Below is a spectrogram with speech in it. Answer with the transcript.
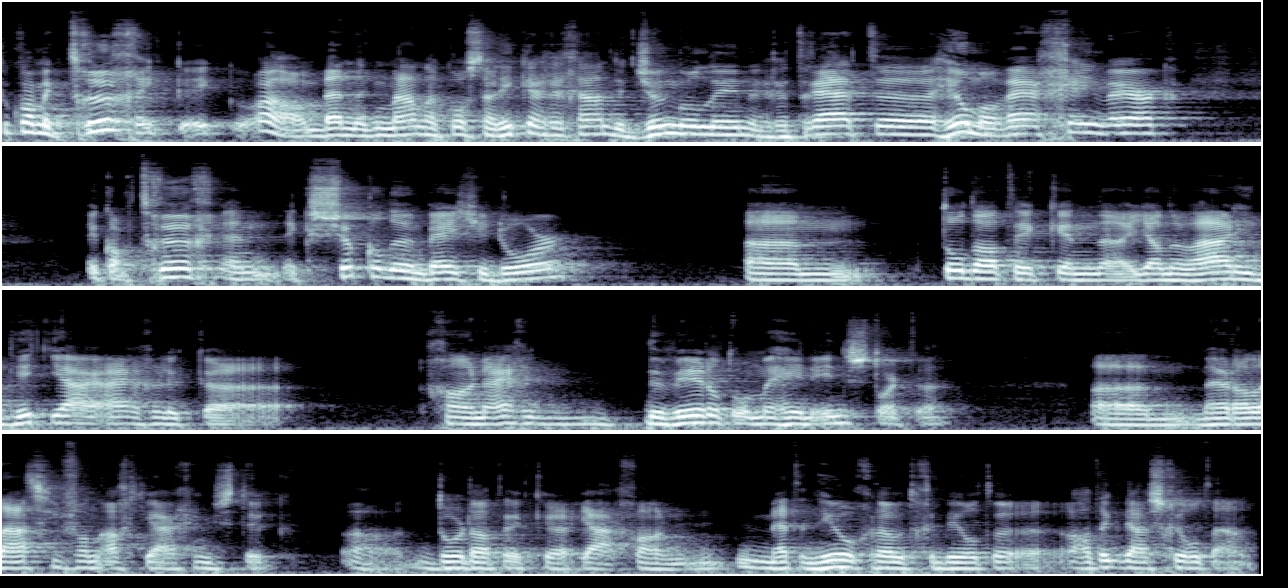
Toen kwam ik terug. Ik, ik oh, ben een maand naar Costa Rica gegaan. De jungle in, retraite. Helemaal weg, geen werk. Ik kwam terug en ik sukkelde een beetje door. Ehm, totdat ik in uh, januari dit jaar eigenlijk... Uh, gewoon eigenlijk de wereld om me heen instortte. Um, mijn relatie van acht jaar ging stuk. Uh, doordat ik ja, gewoon met een heel groot gedeelte had ik daar schuld aan.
